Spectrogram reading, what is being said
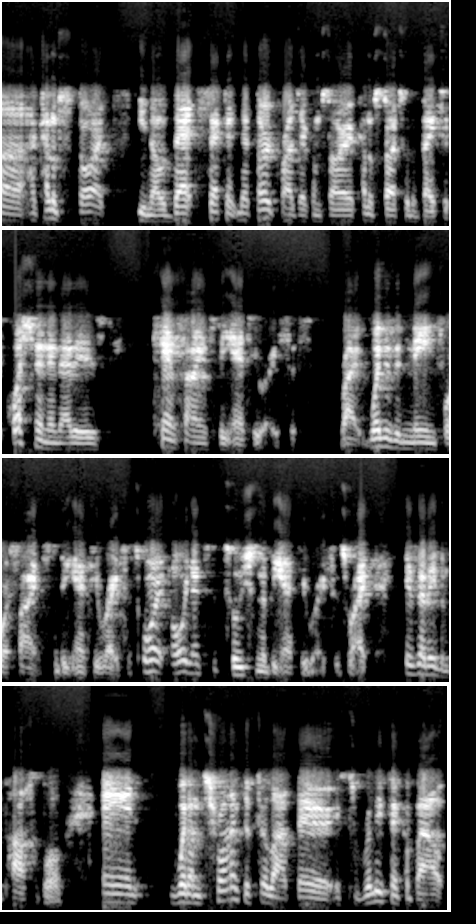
uh, I kind of start you know that second, that third project. I'm sorry, it kind of starts with a basic question, and that is, can science be anti-racist? Right? What does it mean for a science to be anti-racist, or or an institution to be anti-racist? Right? Is that even possible? And what I'm trying to fill out there is to really think about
